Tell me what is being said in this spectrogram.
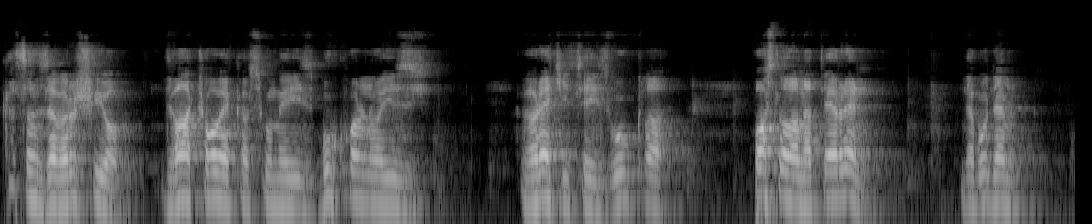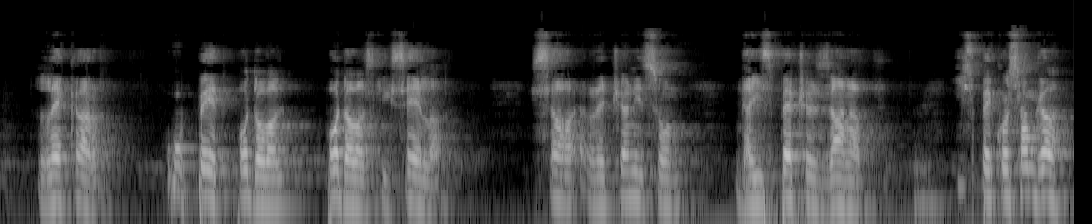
Kad sam završio, dva čoveka su me iz, bukvalno iz vrećice izvukla, poslala na teren da budem lekar u pet podova, podavalskih sela sa rečenicom da ispeče zanat. Ispeko sam ga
